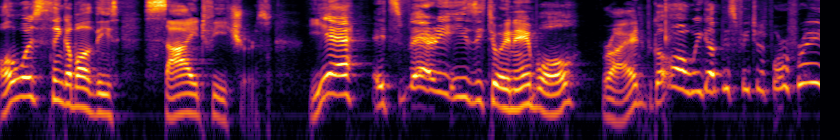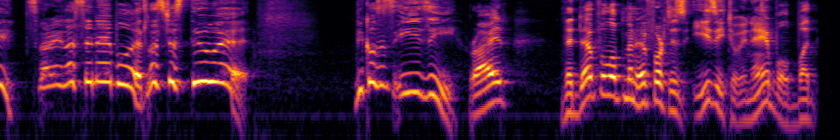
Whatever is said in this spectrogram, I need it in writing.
always think about these side features. Yeah it's very easy to enable right? Because oh we got this feature for free. It's very let's enable it. Let's just do it because it's easy right the development effort is easy to enable, but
